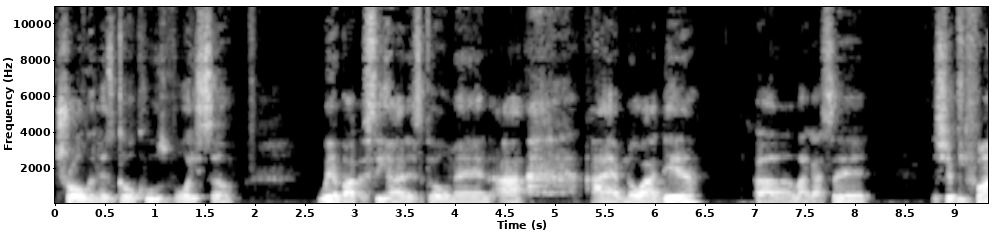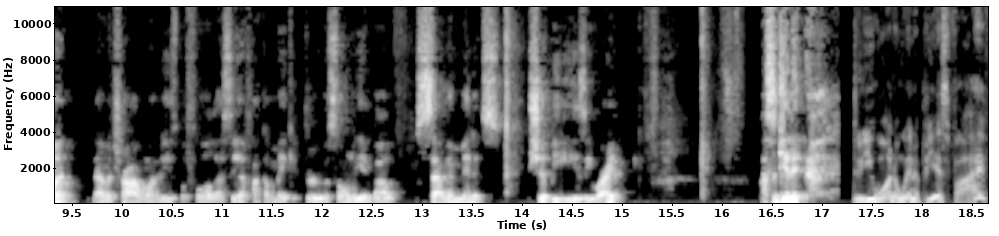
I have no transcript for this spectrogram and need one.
trolling as Goku's voice. So we're about to see how this go, man. I I have no idea. Uh, like I said, it should be fun. Never tried one of these before. Let's see if I can make it through. It's only about seven minutes. Should be easy, right? Let's get it. Do you want to win a PS5?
